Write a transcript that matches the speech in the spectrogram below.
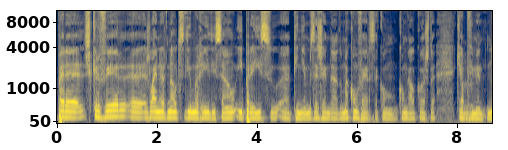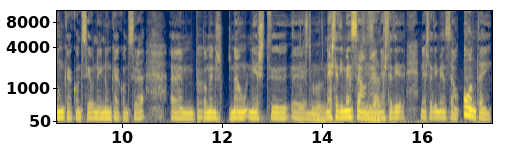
para escrever eh, as liner notes de uma reedição e para isso eh, tínhamos agendado uma conversa com, com Gal Costa, que obviamente nunca aconteceu, nem nunca acontecerá, hum, pelo menos não neste, mundo. nesta dimensão, não é? Nesta, nesta dimensão. Ontem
